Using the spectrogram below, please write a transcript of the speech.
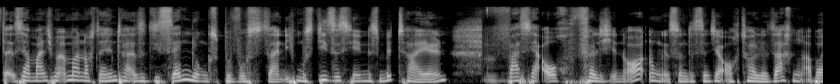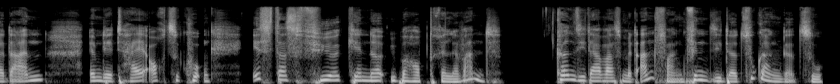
da ist ja manchmal immer noch dahinter, also die Sendungsbewusstsein. Ich muss dieses, jenes mitteilen, was ja auch völlig in Ordnung ist und das sind ja auch tolle Sachen. Aber dann im Detail auch zu gucken, ist das für Kinder überhaupt relevant? Können Sie da was mit anfangen? Finden Sie da Zugang dazu?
